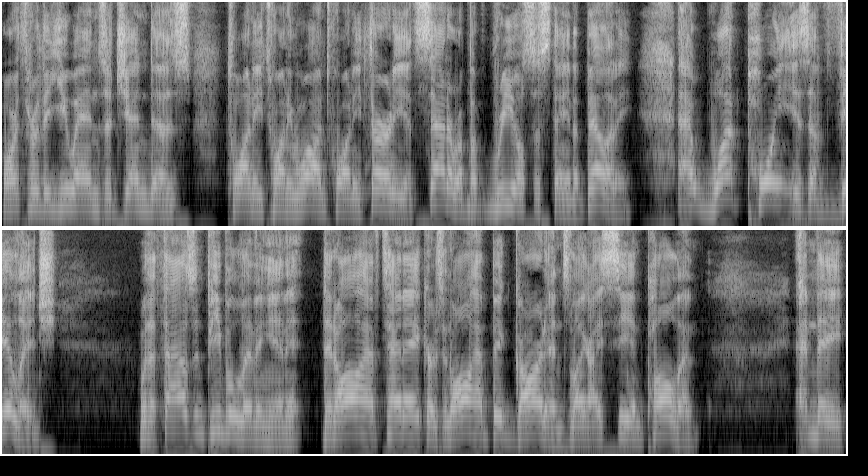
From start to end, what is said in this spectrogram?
or through the UN's agendas 2021, 2030, etc., but real sustainability. At what point is a village with a thousand people living in it that all have 10 acres and all have big gardens like I see in Poland and they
